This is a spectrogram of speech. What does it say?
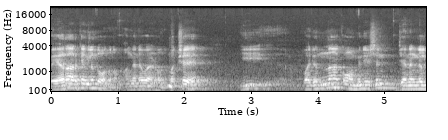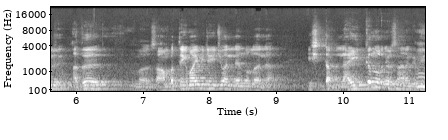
വേറെ ആർക്കെങ്കിലും തോന്നണം അങ്ങനെ വേണം. പക്ഷേ ഈ വരുന്ന കോമ്പിനേഷൻ ജനങ്ങൾക്ക് അത് സാമ്പത്തികമായി വിജയിച്ചു അല്ല എന്നുള്ളതല്ല. ഇഷ്ടം ലൈക്ക് എന്ന് പറഞ്ഞൊരു സാധനം കിട്ടി.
